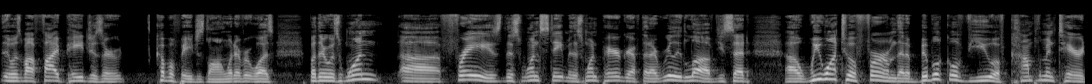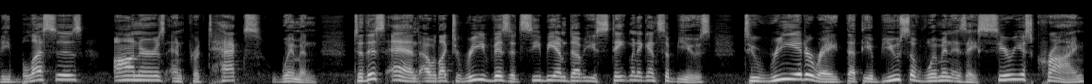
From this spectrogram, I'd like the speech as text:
It was about five pages or a couple pages long, whatever it was. But there was one uh, phrase, this one statement, this one paragraph that I really loved. You said, uh, "We want to affirm that a biblical view of complementarity blesses, honors and protects women. To this end, I would like to revisit CBMW's statement against abuse to reiterate that the abuse of women is a serious crime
